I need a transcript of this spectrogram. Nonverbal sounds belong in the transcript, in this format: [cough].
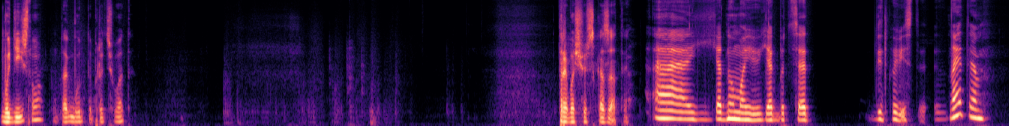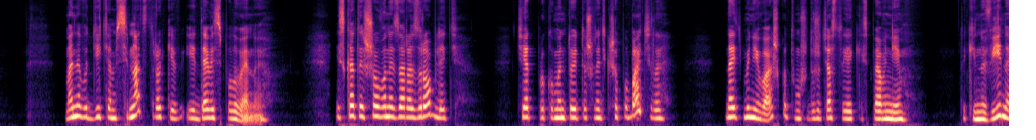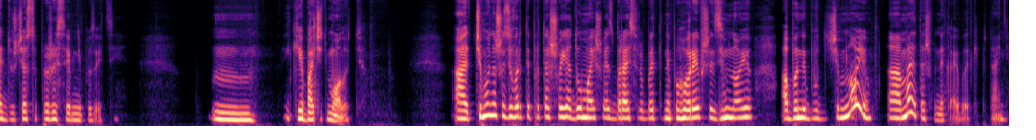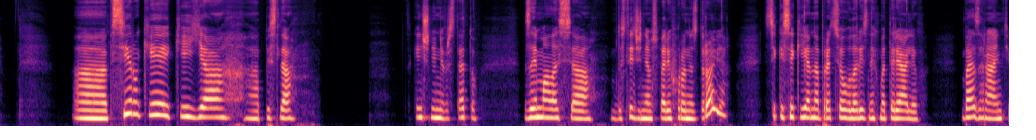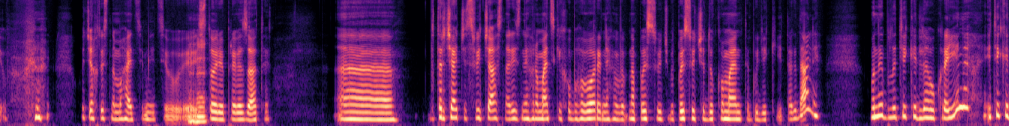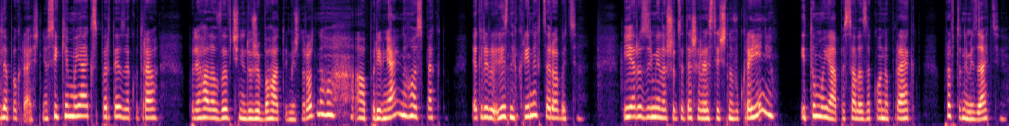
ви дійсно так будете працювати? Треба щось сказати. Е, Я думаю, як би це відповісти. Знаєте, в мене от дітям 17 років і 9,5. І сказати, що вони зараз роблять, чи як прокоментують те, що вони тільки що побачили, навіть мені важко, тому що дуже часто якісь певні такі нові, навіть дуже часто прогресивні позиції, які бачить молодь. А Чи можна щось говорити про те, що я думаю, що я збираюсь робити, не поговоривши зі мною або не будучи мною? А, в мене теж виникає велике питання. А, всі роки, які я після закінчення університету займалася дослідженням в сфері охорони здоров'я, стільки, скільки я напрацьовувала різних матеріалів без грантів, [laughs] хоча хтось намагається мені цю uh-huh. історію прив'язати. Втрачаючи свій час на різних громадських обговореннях, написують, виписуючи документи будь-які і так далі. Вони були тільки для України і тільки для покращення. Оскільки моя експертиза, яка полягала в вивченні дуже багато міжнародного порівняльного аспекту, як в різних країнах це робиться. І я розуміла, що це теж реалістично в Україні, і тому я писала законопроект про автономізацію.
